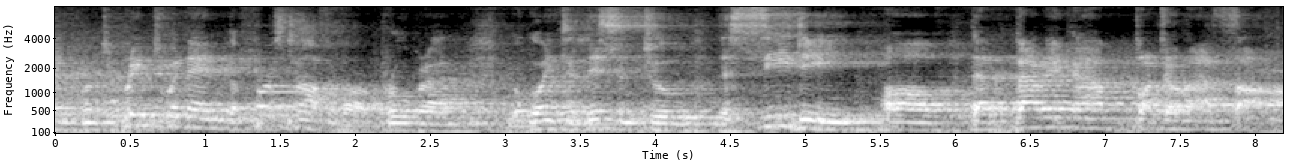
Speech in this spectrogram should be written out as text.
gentlemen, to bring to an end the first half of our program, we're going to listen to the CD of the Barracka Buttera song.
